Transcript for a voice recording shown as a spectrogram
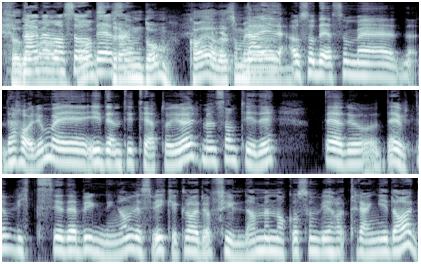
så det, Nei, var, altså, det var en streng som- dom. Hva er det som er Nei, altså det som er Det har jo med identitet å gjøre, men samtidig det er, det jo, det er jo ikke noe vits i de bygningene hvis vi ikke klarer å fylle dem med noe som vi har, trenger i dag.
